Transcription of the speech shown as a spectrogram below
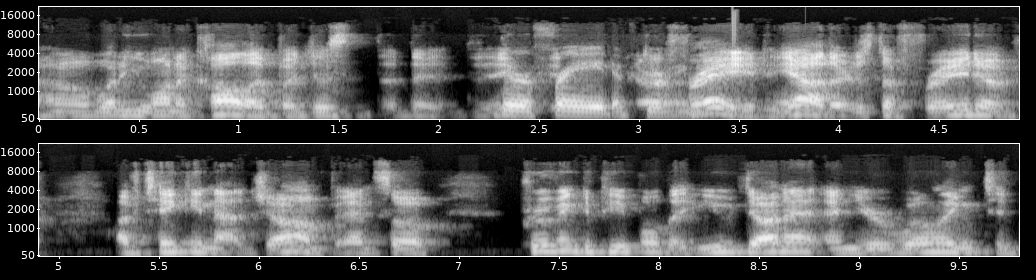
I don't know what do you want to call it, but just the, they, are afraid of they're afraid. It. Yeah, they're just afraid of of taking that jump, and so proving to people that you've done it and you're willing to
